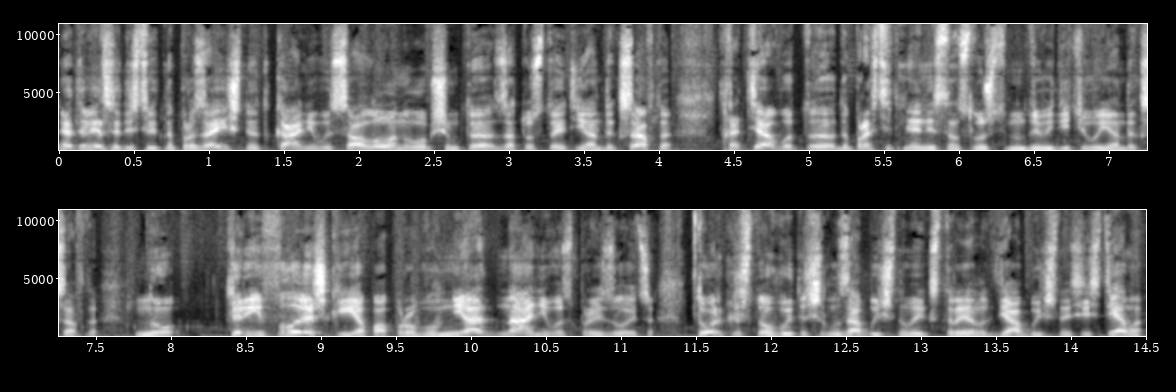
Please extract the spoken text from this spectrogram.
Эта версия действительно прозаичная, тканевый салон, в общем-то, зато стоит Яндекс.Авто. Хотя, вот, э, да простите меня, Nissan, слушайте, ну доведите вы Яндекс.Авто. Ну, Три флешки я попробовал, ни одна не воспроизводится. Только что вытащил из обычного X-Trail, где обычная система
